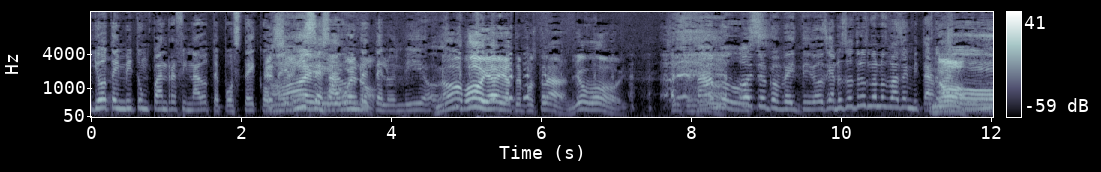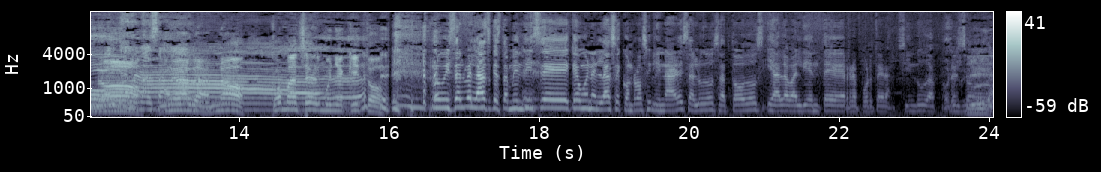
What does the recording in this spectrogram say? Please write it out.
Yo te invito un pan refinado teposteco. Me dices a dónde te lo envío. No voy ahí a Tepoztlán, yo voy. Vamos. 8 con 22. Y a nosotros no nos vas a invitar. No, no, nada, no. Cómanse el muñequito. Rubicel Velázquez también dice, qué buen enlace con Rosy Linares. Saludos a todos y a la valiente reportera. Sin duda, por eso eh,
